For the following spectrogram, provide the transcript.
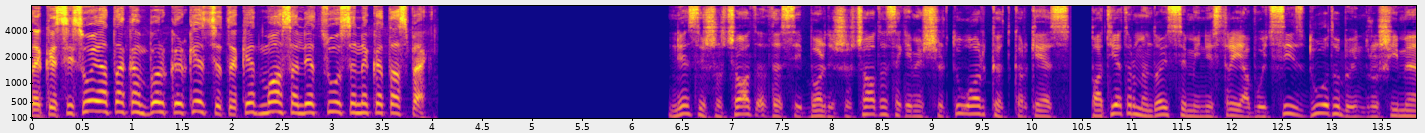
dhe kësisoj ata kanë bërë kërkesë që të ketë masa lehtësuese në këtë aspekt. Ne si shoqatë dhe si Bord i shoqatës e kemi shqyrtuar këtë kërkesë. Patjetër mendoj se Ministria e Bujqësisë duhet të bëjë ndryshime,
